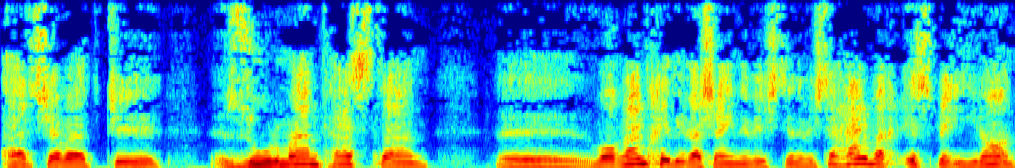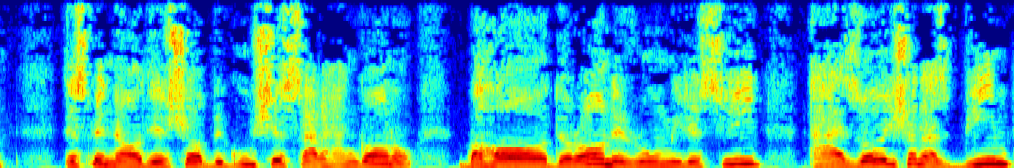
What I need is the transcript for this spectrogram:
عرض شود که زورمند هستن. واقعا خیلی قشنگ نوشته. نوشته هر وقت اسم ایران اسم نادرشاه به گوش سرهنگان و بهادران روم می‌رسید اعضایشان از بیم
